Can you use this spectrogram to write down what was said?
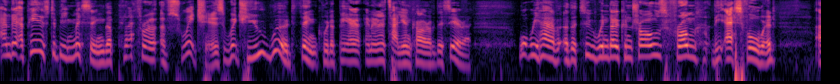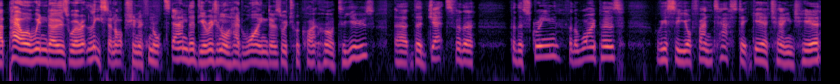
and it appears to be missing the plethora of switches which you would think would appear in an Italian car of this era. What we have are the two window controls from the S forward. Uh, power windows were at least an option if not standard. The original had winders which were quite hard to use. Uh, the jets for the for the screen, for the wipers. Obviously, your fantastic gear change here,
